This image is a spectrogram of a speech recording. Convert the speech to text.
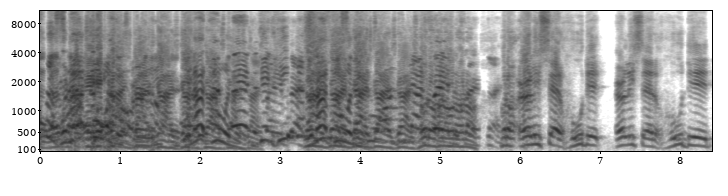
this. We're not doing this. We're not doing this. Guys, guys, guys, hold on, hold on, hold on, hold on. Early said who did? Early said who did?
